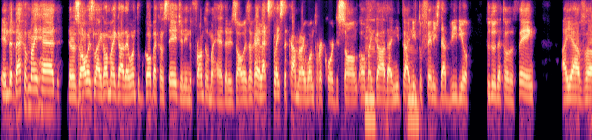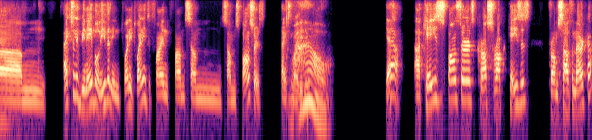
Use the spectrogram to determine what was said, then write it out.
In the back of my head, there's always like, oh my God, I want to go back on stage. And in the front of my head, there is always, okay, let's place the camera. I want to record the song. Oh my Mhm. God, I need to, I need to finish that video to do that other thing. I have um, actually been able, even in 2020, to find from some some sponsors thanks to my video. wow. Yeah, uh, case sponsors, Cross Rock Cases from South America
